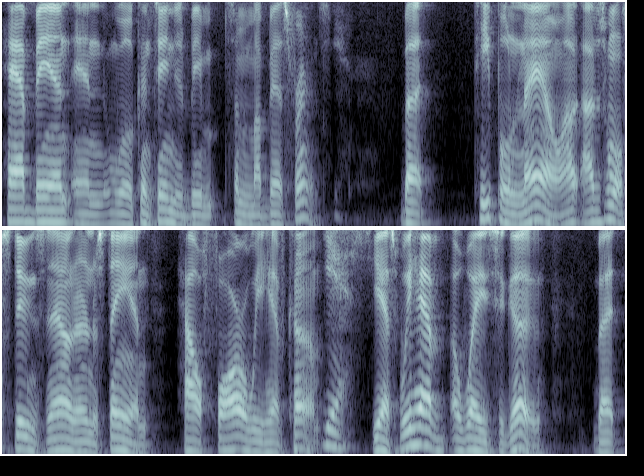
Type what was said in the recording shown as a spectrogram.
have been and will continue to be some of my best friends. But people now, I, I just want students now to understand how far we have come. yes Yes, we have a ways to go, but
